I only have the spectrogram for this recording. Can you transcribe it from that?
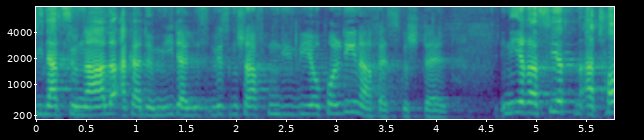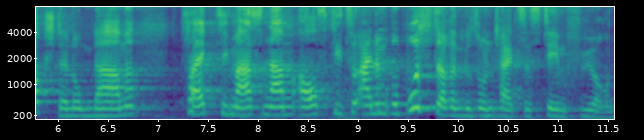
die Nationale Akademie der Wissenschaften, die Leopoldina, festgestellt. In ihrer vierten Ad-hoc-Stellungnahme zeigt sie Maßnahmen auf, die zu einem robusteren Gesundheitssystem führen.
